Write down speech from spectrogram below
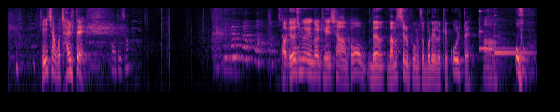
개의치 않고 잘 때 어디서? 아, 여자친구인 걸 개의치 않고 내 남사친을 보면서 머리를 이렇게 꼬을 때 아. 오!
